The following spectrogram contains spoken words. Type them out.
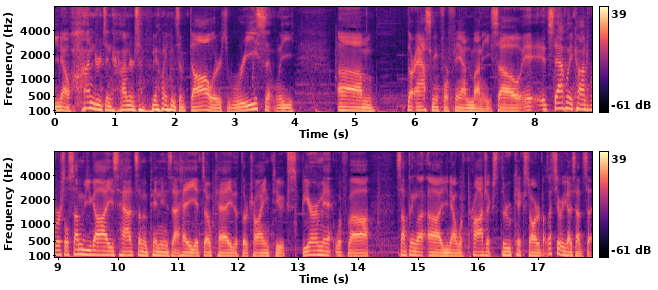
you know, hundreds and hundreds of millions of dollars recently. Um, they're asking for fan money. So it, it's definitely controversial. Some of you guys had some opinions that, hey, it's okay that they're trying to experiment with uh, something, uh, you know, with projects through Kickstarter. But let's see what you guys had to say.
